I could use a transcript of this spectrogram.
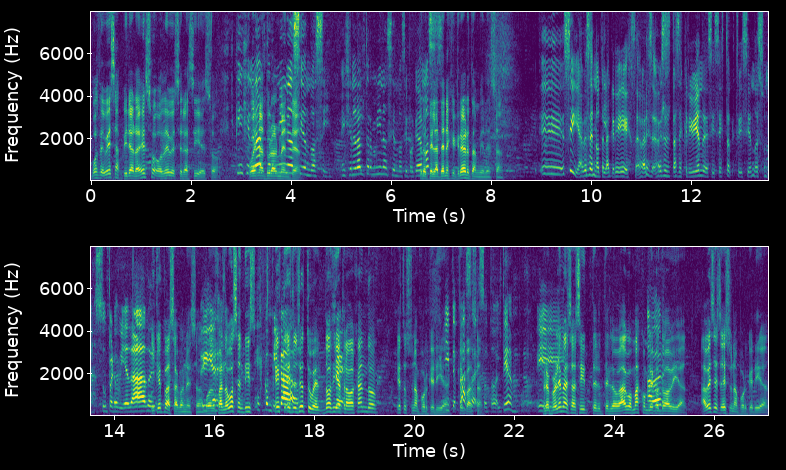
¿Vos debes aspirar a eso o debe ser así eso? Es que en general termina siendo así. En general termina siendo así. Porque Pero te la tenés que creer también esa. Eh, sí, a veces no te la crees, a veces, a veces, estás escribiendo y decís esto que estoy diciendo es una súper obviedad. ¿Y qué pasa con eso? Cuando vos sentís... Es complicado. yo estuve dos días trabajando esto es una porquería. Y te pasa, eso todo el tiempo. Pero el problema es así, te, lo hago más complejo todavía. A veces es una porquería.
